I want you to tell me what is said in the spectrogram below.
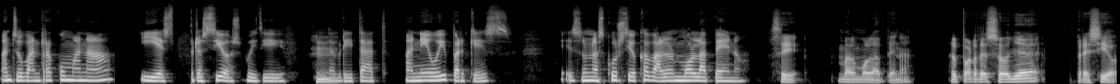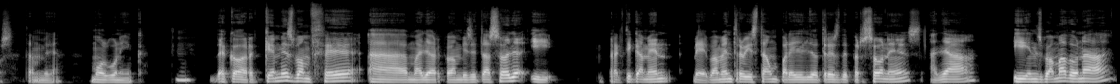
ens ho van recomanar i és preciós, vull dir, Mm. de veritat. Aneu-hi perquè és, és una excursió que val molt la pena. Sí, val molt la pena. El port de Solla, preciós, també. Molt bonic. Mm. D'acord. Què més vam fer a Mallorca? Vam visitar Solla i pràcticament, bé, vam entrevistar un parell o tres de persones allà i ens vam adonar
